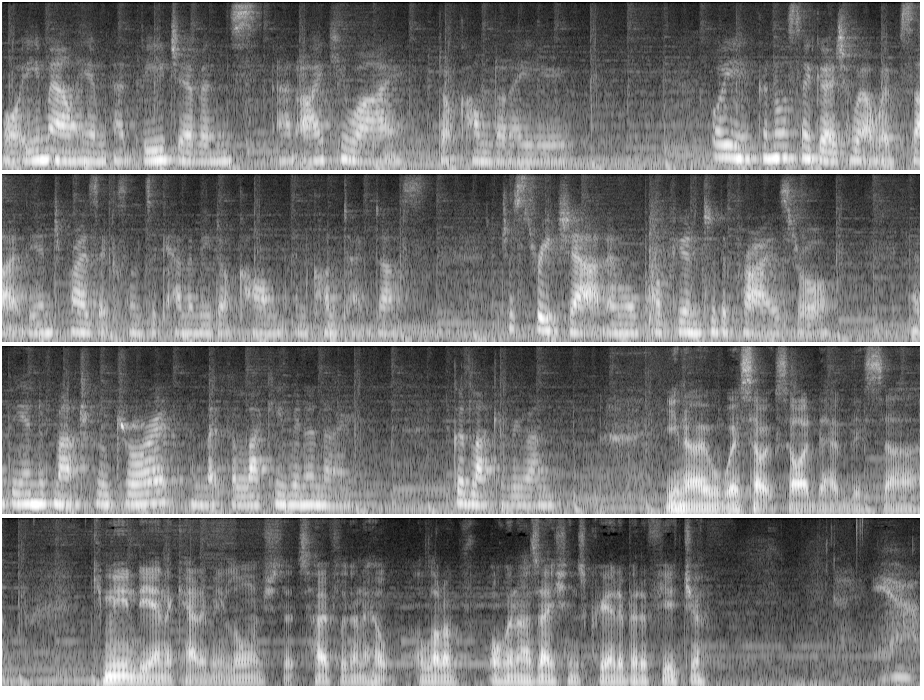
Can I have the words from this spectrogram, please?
or email him at bjevons at iqi.com.au. Or you can also go to our website, theenterpriseexcellenceacademy.com, and contact us. Just reach out and we'll pop you into the prize draw. At the end of March, we'll draw it and let the lucky winner know. Good luck, everyone. You know, we're so excited to have this uh, community and academy launch that's hopefully going to help a lot of organisations create a better future. Yeah.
